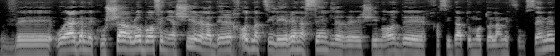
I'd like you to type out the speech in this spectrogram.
והוא היה גם מקושר לא באופן ישיר, אלא דרך עוד מציל, אירנה סנדלר, שהיא מאוד אה, חסידת אומות עולם מפורסמת,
